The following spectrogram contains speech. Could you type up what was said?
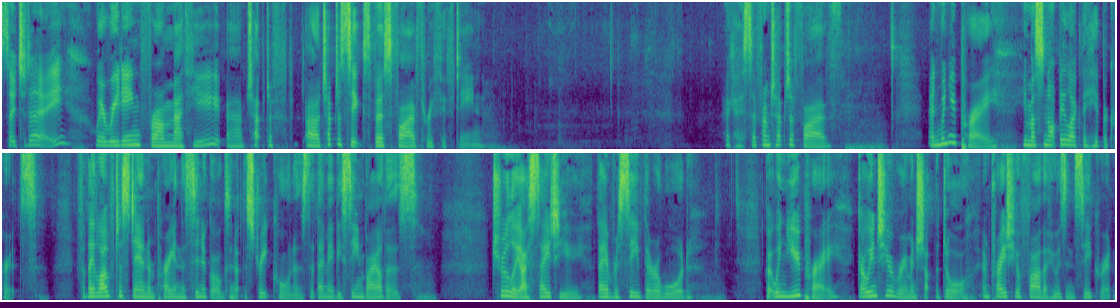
So today we're reading from Matthew uh, chapter uh, chapter six, verse five through fifteen. Okay, so from chapter five, and when you pray, you must not be like the hypocrites, for they love to stand and pray in the synagogues and at the street corners, that they may be seen by others. Truly, I say to you, they have received their reward. But when you pray, go into your room and shut the door, and pray to your Father who is in secret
